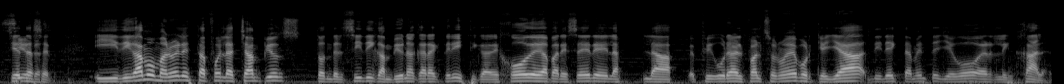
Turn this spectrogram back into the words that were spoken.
7 a 0. Y digamos, Manuel, esta fue la Champions donde el City cambió una característica. Dejó de aparecer eh, la, la figura del falso 9 porque ya directamente llegó Erling Haaland.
